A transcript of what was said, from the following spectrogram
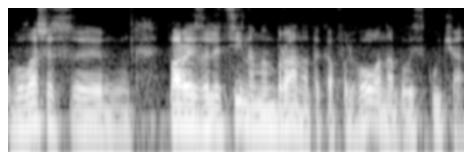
Була ще с- е, пароізоляційна мембрана, така фольгована, блискуча.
